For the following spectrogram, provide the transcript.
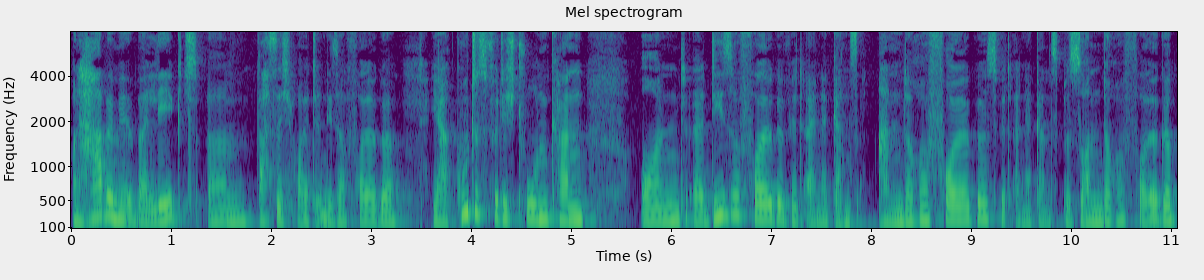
und habe mir überlegt, ähm, was ich heute in dieser Folge ja Gutes für dich tun kann. Und äh, diese Folge wird eine ganz andere Folge. Es wird eine ganz besondere Folge.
